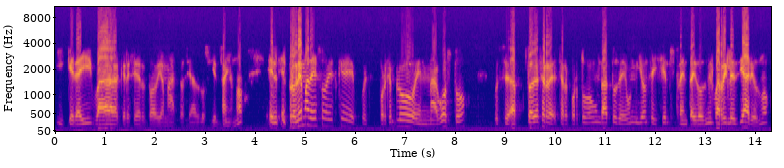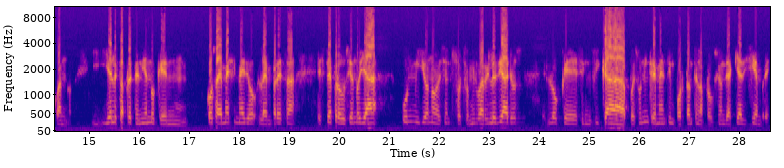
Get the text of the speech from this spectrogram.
y que de ahí va a crecer todavía más hacia los siguientes años, ¿no? El, el problema de eso es que, pues, por ejemplo, en agosto, pues todavía se, se reportó un dato de 1.632.000 barriles diarios, ¿no? Cuando, y, y él está pretendiendo que en cosa de mes y medio la empresa esté produciendo ya 1.908.000 barriles diarios, lo que significa pues un incremento importante en la producción de aquí a diciembre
